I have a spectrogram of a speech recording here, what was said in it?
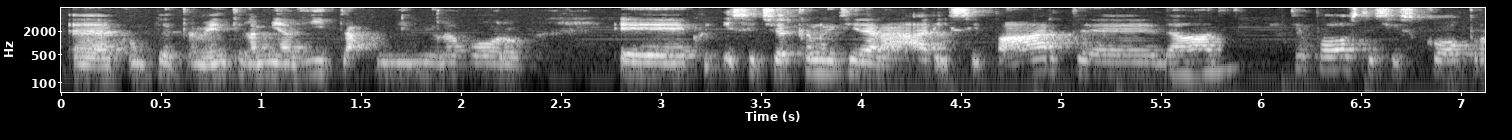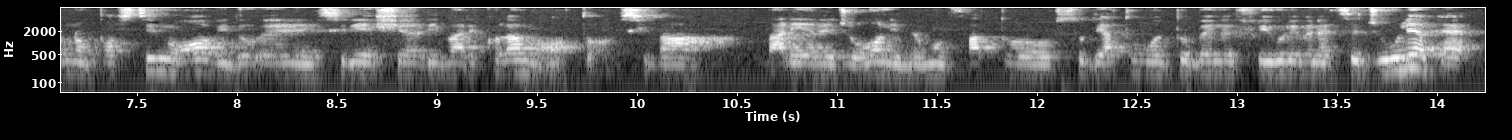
eh, completamente la mia vita, quindi il mio lavoro. E quindi si cercano itinerari, si parte da mm-hmm posti, si scoprono posti nuovi dove si riesce ad arrivare con la moto, si va a varie regioni, abbiamo fatto, studiato molto bene il Friuli Venezia Giulia che è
